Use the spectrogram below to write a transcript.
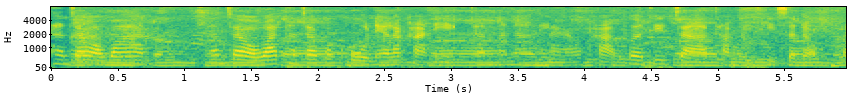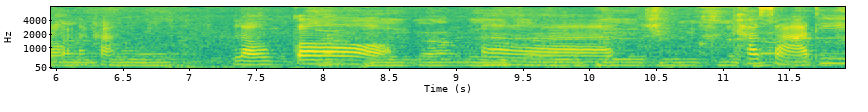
ท่านเจ้าอาวาสท่านเจ้าอาวาสท่านเจ้าพระครูเนี่ยแหละค่ะนี่ท่านมานั่งแล้วค่ะ เพื่อที่จะทำพิธีสะดอกเคราะห์นะคะ แล้วก็ภาษาที่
